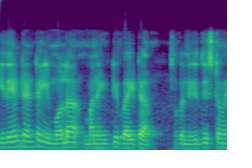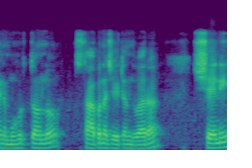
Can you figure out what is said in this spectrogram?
ఇదేంటంటే ఈ మొల మన ఇంటి బయట ఒక నిర్దిష్టమైన ముహూర్తంలో స్థాపన చేయటం ద్వారా శని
